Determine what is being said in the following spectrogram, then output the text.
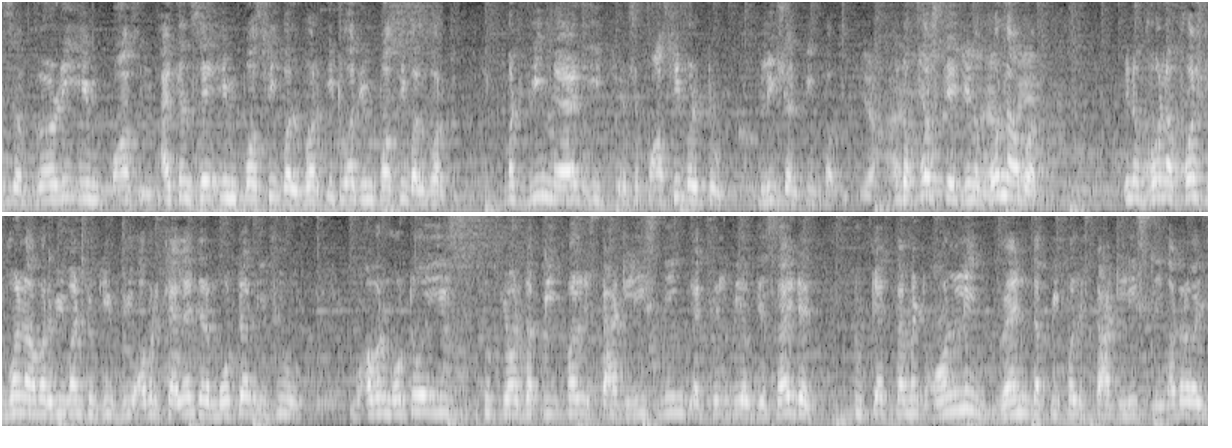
is a very impossible. I can say impossible work. It was impossible work, but we made it. It's possible to listen people. Yeah, At the first you- stage, in you a have one hour, in a one first one hour, we want to give we, our challenge. Our motto, if you, our motto is to cure the people. Start listening. Actually, we have decided to take payment only when the people start listening. Otherwise,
